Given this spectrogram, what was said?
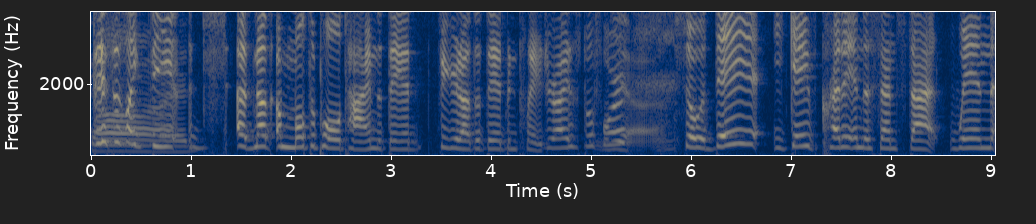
this is like the another a multiple time that they had figured out that they had been plagiarized before. Yeah. So they gave credit in the sense that when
